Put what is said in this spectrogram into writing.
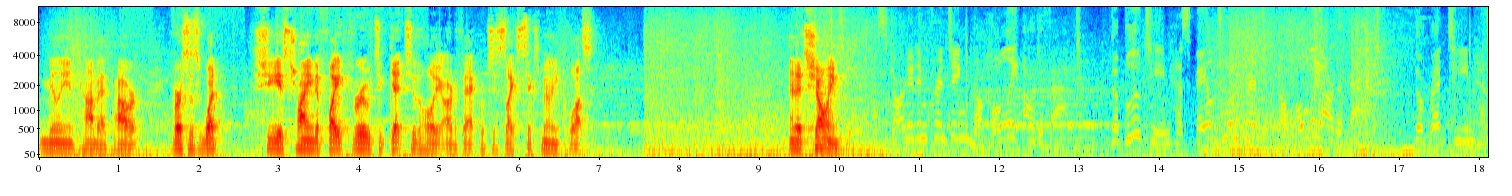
million combat power. Versus what she is trying to fight through to get to the Holy Artifact, which is like 6 million plus. And it's showing. team has started imprinting the holy artifact. The blue team has failed to imprint the holy artifact. The red team has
